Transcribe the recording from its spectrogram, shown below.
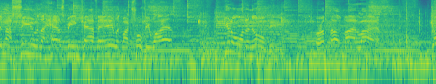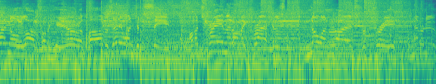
Didn't I see you in the has-been cafe with my trophy wife? You don't want to know me or about my life. Got no love from here or above, as anyone can see. On a train that only crashes, no one rides for free. Never knew.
